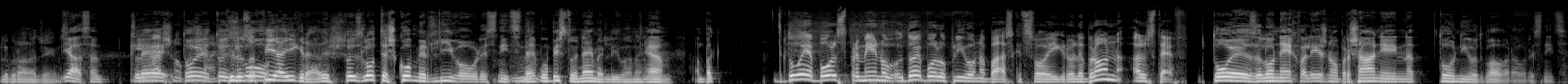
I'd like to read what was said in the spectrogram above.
Lebrona Jamesa. Ja, sem, kle, Drugačno to, je, to, je Filozofija zelo, igre, a veš. to je zelo težko merljivo v resnici. Ne, Ne? v bistvu je nemerljivo. Ne? Ja. Ampak Kdo je bolj spremenil, kdo je bolj vplival na basket svojo igro? Lebron ali Steph? To je zelo nehvaležno vprašanje in na to ni odgovora v resnici.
